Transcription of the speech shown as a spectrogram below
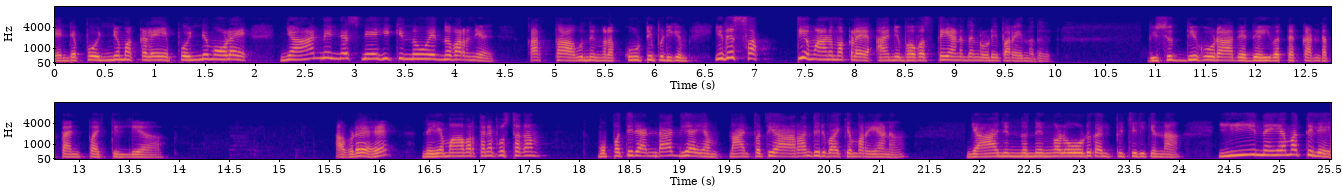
എന്റെ പൊന്നുമക്കളെ പൊന്നുമോളെ ഞാൻ നിന്നെ സ്നേഹിക്കുന്നു എന്ന് പറഞ്ഞ് കർത്താവ് നിങ്ങളെ കൂട്ടിപ്പിടിക്കും. ഇത് സത്യമാണ് മക്കളെ. അനുഭവസ്ഥയാണ് നിങ്ങളോട് പറയുന്നത്. വിശുദ്ധി കൂടാതെ ദൈവത്തെ കണ്ടെത്താൻ പറ്റില്ല. അവിടെ നിയമാവർത്തന പുസ്തകം മുപ്പത്തിരണ്ടാധ്യായം നാൽപ്പത്തി ആറാം തിരുവാക്യം പറയാണ്. ഞാൻ ഇന്ന് നിങ്ങളോട് കൽപ്പിച്ചിരിക്കുന്ന ഈ നിയമത്തിലെ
